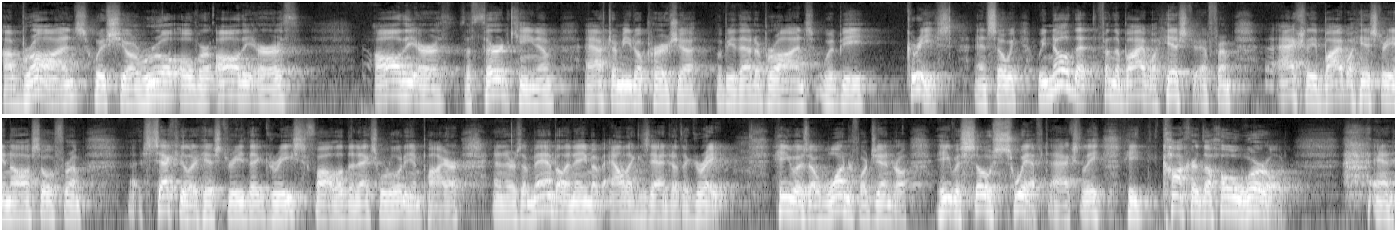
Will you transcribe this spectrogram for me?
a bronze, which shall rule over all the earth. All the earth, the third kingdom after Medo Persia would be that of bronze, would be Greece. And so we, we know that from the Bible history, from actually Bible history and also from uh, secular history, that Greece followed the next world empire. And there's a man by the name of Alexander the Great. He was a wonderful general. He was so swift, actually, he conquered the whole world. And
